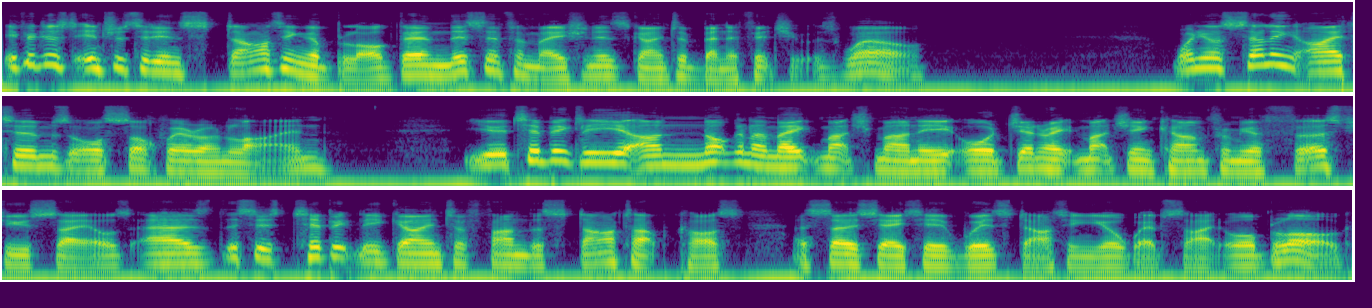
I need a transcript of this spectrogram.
If you're just interested in starting a blog, then this information is going to benefit you as well. When you're selling items or software online, you typically are not going to make much money or generate much income from your first few sales, as this is typically going to fund the startup costs associated with starting your website or blog.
